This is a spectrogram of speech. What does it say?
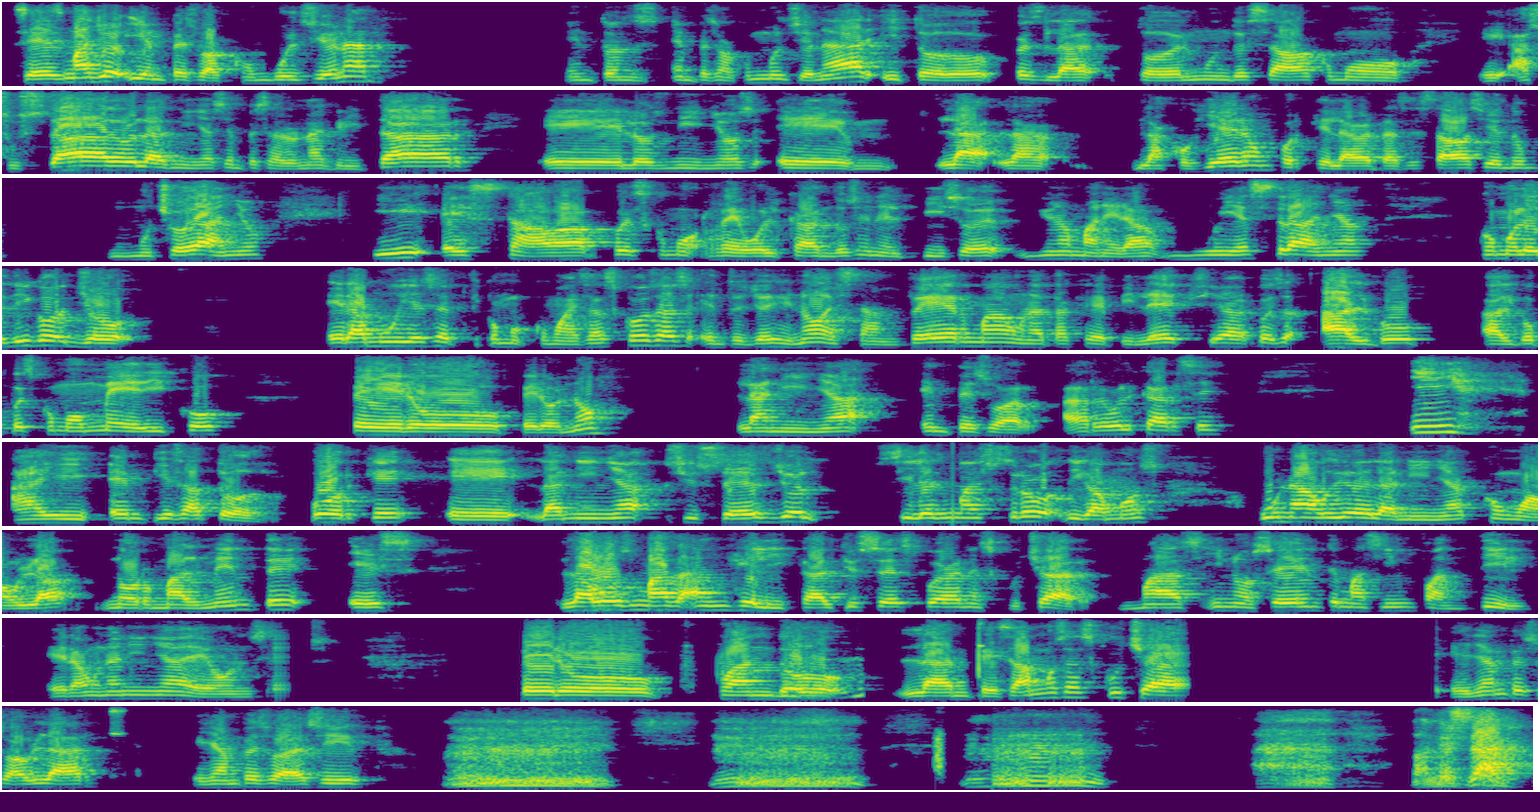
se desmayó y empezó a convulsionar. Entonces empezó a convulsionar y todo, pues la, todo el mundo estaba como eh, asustado, las niñas empezaron a gritar, eh, los niños em, la, la, cogieron porque la verdad se estaba haciendo mucho daño y estaba pues como revolcándose en el piso de, una manera muy extraña. Como les digo, yo era muy escéptico como, como a esas cosas, entonces yo dije, no, está enferma, un ataque de epilepsia, pues algo, algo pues como médico, pero, pero no, la niña empezó a, revolcarse Y ahí empieza todo, porque eh, la niña, si ustedes, yo, si les muestro, digamos, un audio de la niña como habla normalmente, es la voz más angelical que ustedes puedan escuchar, más inocente, más infantil. Era una niña de 11 años. Pero cuando la empezamos a escuchar, ella empezó a hablar, ella empezó a decir, ¿dónde están?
